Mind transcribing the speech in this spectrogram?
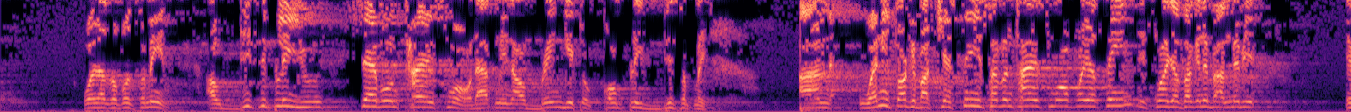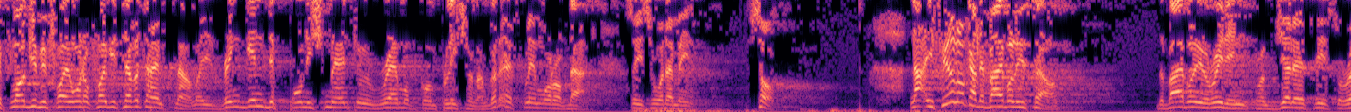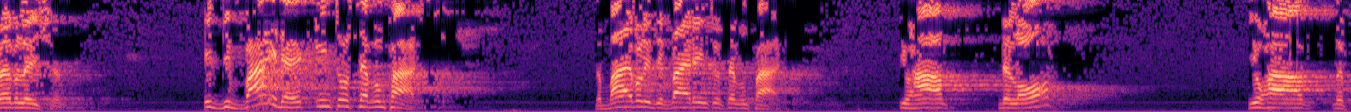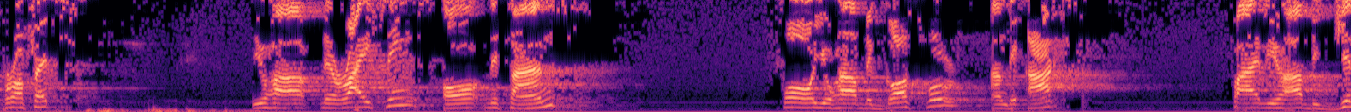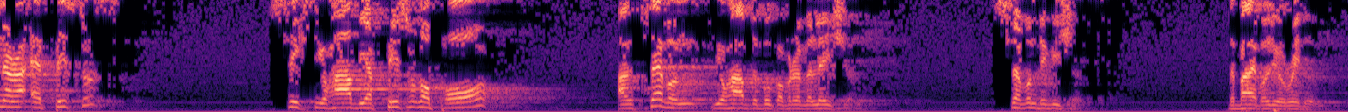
What is that supposed to mean? I'll discipline you seven times more. That means I'll bring you to complete discipline. And when you talk about chastening seven times more for your sins, it's not just talking about maybe a flog you before you want to flog you seven times now. No, it's bringing the punishment to a realm of completion. I'm going to explain more of that so you see what I mean. So, now if you look at the Bible itself, the Bible you're reading from Genesis to Revelation, is divided into seven parts. The Bible is divided into seven parts. You have the law, you have the prophets, you have the writings or the Psalms, four, you have the gospel and the acts, five, you have the general epistles. Six, you have the epistles of Paul. And seven, you have the book of Revelation. Seven divisions. The Bible you're reading.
